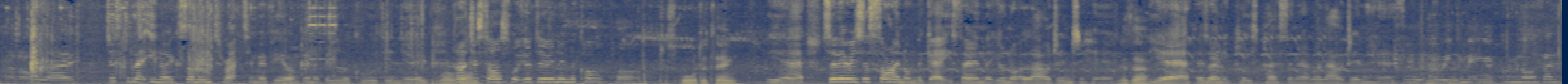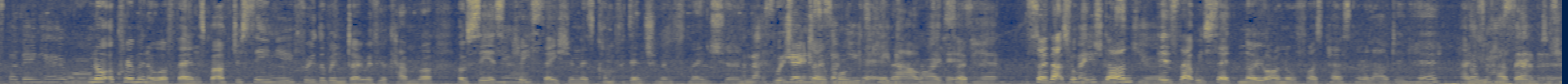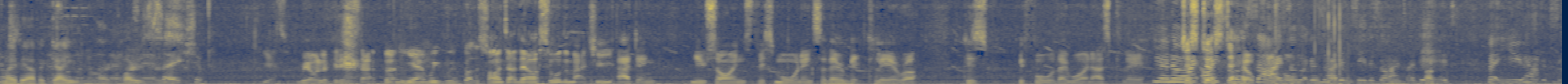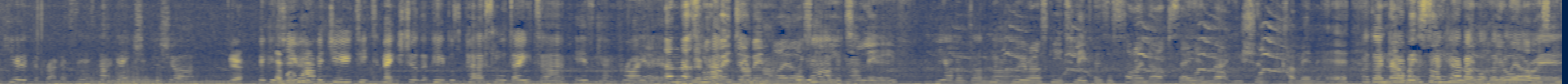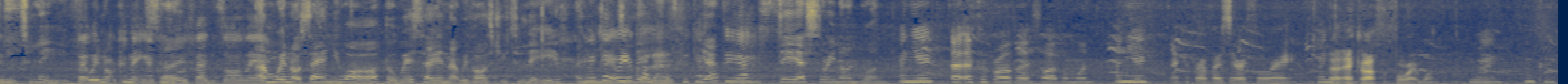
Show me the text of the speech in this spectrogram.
Hello. Just to let you know, because I'm interacting with you, I'm going to be recording you. Well Can I just ask what you're doing in the car park? Just auditing. Yeah. So there is a sign on the gate saying that you're not allowed into here. Is there? Yeah. There's only police personnel allowed in here. so are we committing a criminal offence by being here, or Not a criminal offence, but I've just seen you through the window with your camera. Obviously, it's Yeah. a police station. There's confidential information, And that's which the we onus don't is on want you to getting keep that out. private, so, isn't it? so that's To what we've sure done. secure. Is that we've said no unauthorised person are allowed in here, and That's you have entered. Maybe have a gate that closes. So should, Yes, we are looking into that. But yeah, we, we've got the signs out there. I saw them actually adding new signs this morning, so they're a mm. bit clearer because before they weren't as clear. Yeah, no, just I, just I to saw help the signs. people. I'm not going to say I didn't see the signs. I oh. did, but you haven't secured the premises. That gate should be shut Yeah, because And you we- have a duty to make sure that people's personal data is kept private. and that's You what we're doing that. by Well, you asking you to have leave. You haven't done that. We're asking you to leave. There's a sign up saying that you shouldn't come in here. I don't and now care about we've the I seen care you about in what the law we're asking is. you to leave. But we're not committing a So- criminal offence, are we? And we're not saying you are, but we're saying that we've asked you to leave. And Can you need take all to your leave. colours? Yeah. DS? DS three nine one. And you? Uh, Echo Bravo 511. And you? Echo Bravo 048. And uh, you? Echo Alpha 481. Right. Okay.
